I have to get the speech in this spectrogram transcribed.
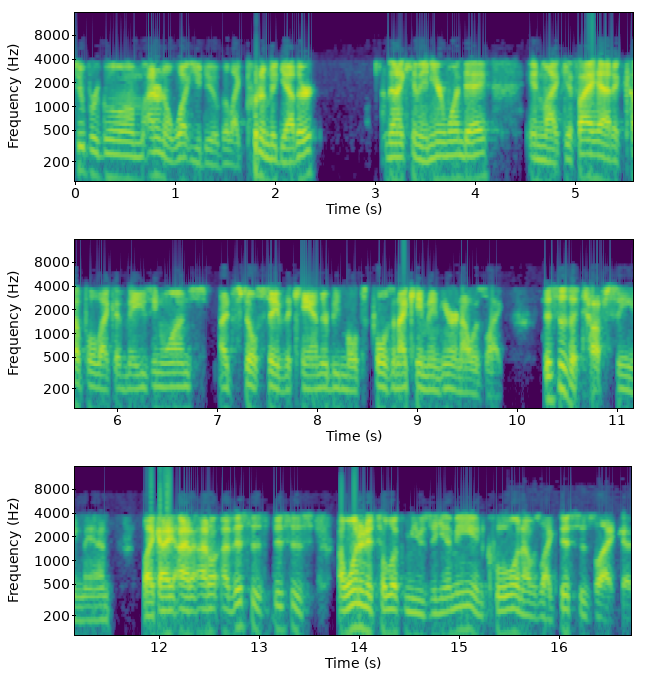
super glue them. I don't know what you do, but like put them together. And then I came in here one day and like if I had a couple like amazing ones, I'd still save the can. There'd be multiples, and I came in here and I was like, "This is a tough scene, man." Like I, I, I don't. I, this is this is. I wanted it to look museumy and cool, and I was like, "This is like a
